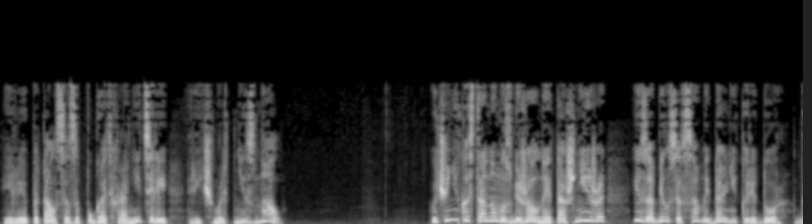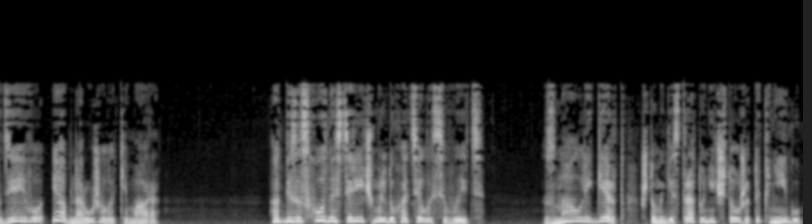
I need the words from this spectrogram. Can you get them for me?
или пытался запугать хранителей, Ричмольд не знал. Ученик астронома сбежал на этаж ниже и забился в самый дальний коридор, где его и обнаружила Кемара. От безысходности Ричмольду хотелось выть. Знал ли Герт, что магистрат уничтожит и книгу,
